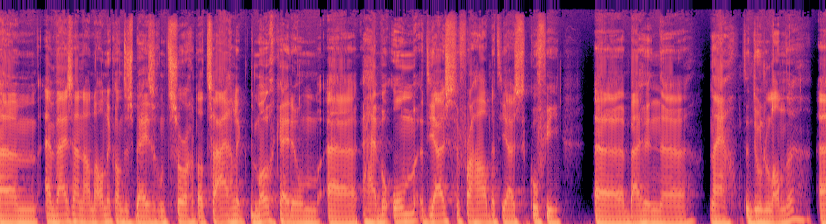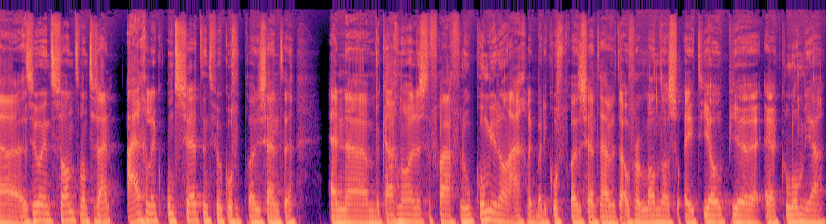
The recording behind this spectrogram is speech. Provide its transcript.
Um, en wij zijn aan de andere kant dus bezig om te zorgen dat ze eigenlijk de mogelijkheden om, uh, hebben om het juiste verhaal met de juiste koffie uh, bij hun uh, nou ja, te doen landen. het is heel interessant, want er zijn eigenlijk ontzettend veel koffieproducenten. En we krijgen nog wel eens de vraag van hoe kom je dan eigenlijk bij die koffieproducenten? Hebben we het over landen als Ethiopië, Colombia.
